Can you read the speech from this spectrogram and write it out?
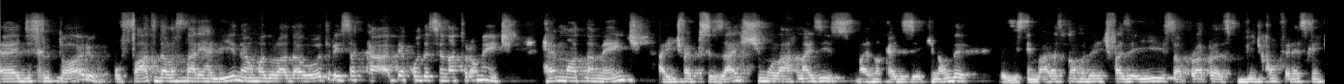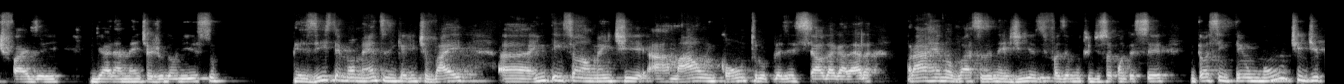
é, de escritório, o fato delas estarem ali, né, uma do lado da outra, isso acabe acontecendo naturalmente. Remotamente, a gente vai precisar estimular mais isso, mas não quer dizer que não dê. Existem várias formas de a gente fazer isso, a própria videoconferência que a gente faz aí diariamente ajudam nisso. Existem momentos em que a gente vai uh, intencionalmente armar um encontro presencial da galera para renovar essas energias e fazer muito disso acontecer. Então, assim, tem um monte de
